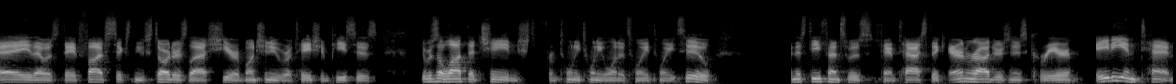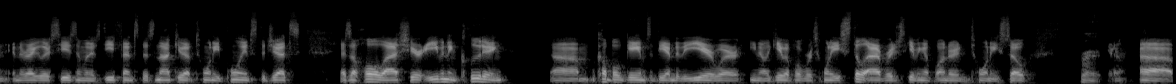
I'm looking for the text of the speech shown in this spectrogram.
A, that was they had five, six new starters last year, a bunch of new rotation pieces there was a lot that changed from 2021 to 2022. And this defense was fantastic. Aaron Rodgers in his career, 80 and 10 in the regular season when his defense does not give up 20 points. The Jets as a whole last year, even including um, a couple of games at the end of the year where, you know, gave up over 20, still averaged giving up under 20. So, right. You know, uh,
